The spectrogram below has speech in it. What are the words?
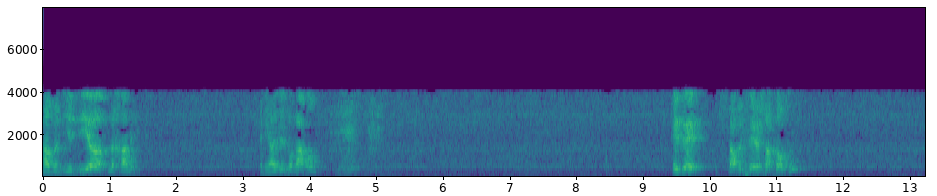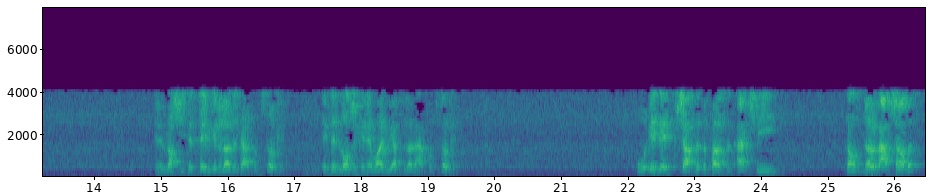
Havan Yedia Lechalik. Any ideas on that one? Is it stomach Xeris HaTotu? You know, Rashi did say we're going to learn this out from Psukim. If there's logic in it, why do we have to learn out from Psukim? Or is it shot that the person actually does know about Shabbos?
